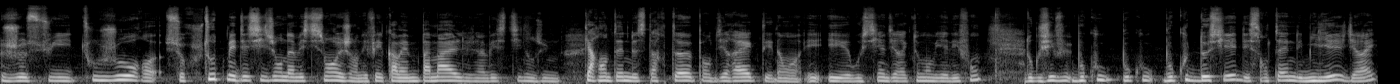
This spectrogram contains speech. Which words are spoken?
je suis toujours sur toutes mes décisions d'investissement, et j'en ai fait quand même pas mal, j'ai investi dans une quarantaine de startups en direct et, aussi indirectement via des fonds, donc j'ai vu beaucoup, beaucoup, beaucoup de dossiers, des centaines, des milliers je dirais,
